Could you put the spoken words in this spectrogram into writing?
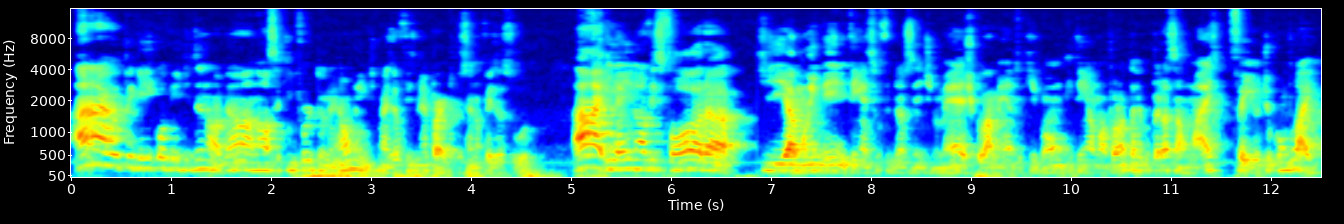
Ah, eu peguei Covid-19. Ah, nossa, que infortúnio, realmente. Mas eu fiz minha parte, você não fez a sua. Ah, e aí Noves fora que a mãe dele tenha sofrido um acidente no México, lamento, que bom, que tenha uma pronta recuperação, mas fail to comply.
